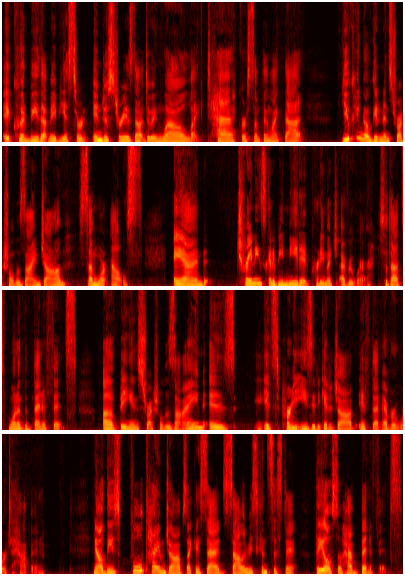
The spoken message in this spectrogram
it could be that maybe a certain industry is not doing well, like tech or something like that. You can go get an instructional design job somewhere else. And training is going to be needed pretty much everywhere. So that's one of the benefits of being in instructional design is it's pretty easy to get a job if that ever were to happen. Now, these full-time jobs, like I said, salaries consistent. They also have benefits.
